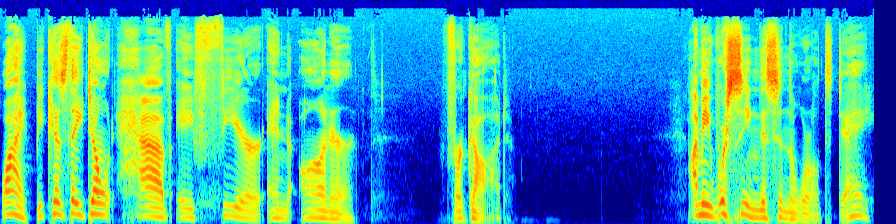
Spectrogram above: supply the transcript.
Why? Because they don't have a fear and honor for god. I mean we're seeing this in the world today.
